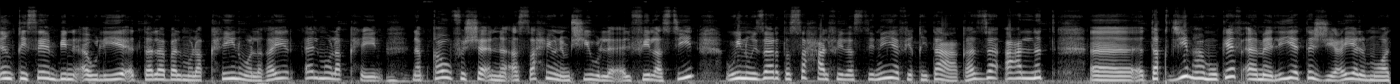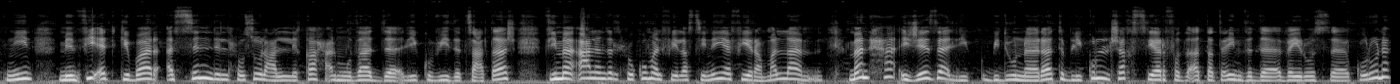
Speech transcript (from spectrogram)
انقسام بين أولياء الطلبة الملقحين والغير الملقحين. نبقى في الشأن الصحي ونمشي نمشيو لفلسطين وين وزارة الصحة الفلسطينية في قطاع غزة أعلنت آه، تقديمها مكافأة مالية تشجيعية للمواطنين من فئة كبار السن للحصول على اللقاح المضاد لكوفيد 19 فيما أعلنت الحكومة الفلسطينية في رام الله منح إجازة بدون راتب لكل شخص يرفض التطعيم ضد فيروس كورونا.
